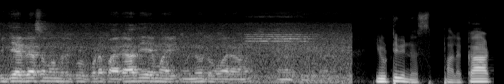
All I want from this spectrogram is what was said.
വിദ്യാഭ്യാസ മന്ത്രിക്ക് ഉൾപ്പെടെ പരാതിയുമായി മുന്നോട്ട് പോകാനാണ് ഞങ്ങൾ തീരുമാനം. യു ടി വിനസ് പാലക്കാട്.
